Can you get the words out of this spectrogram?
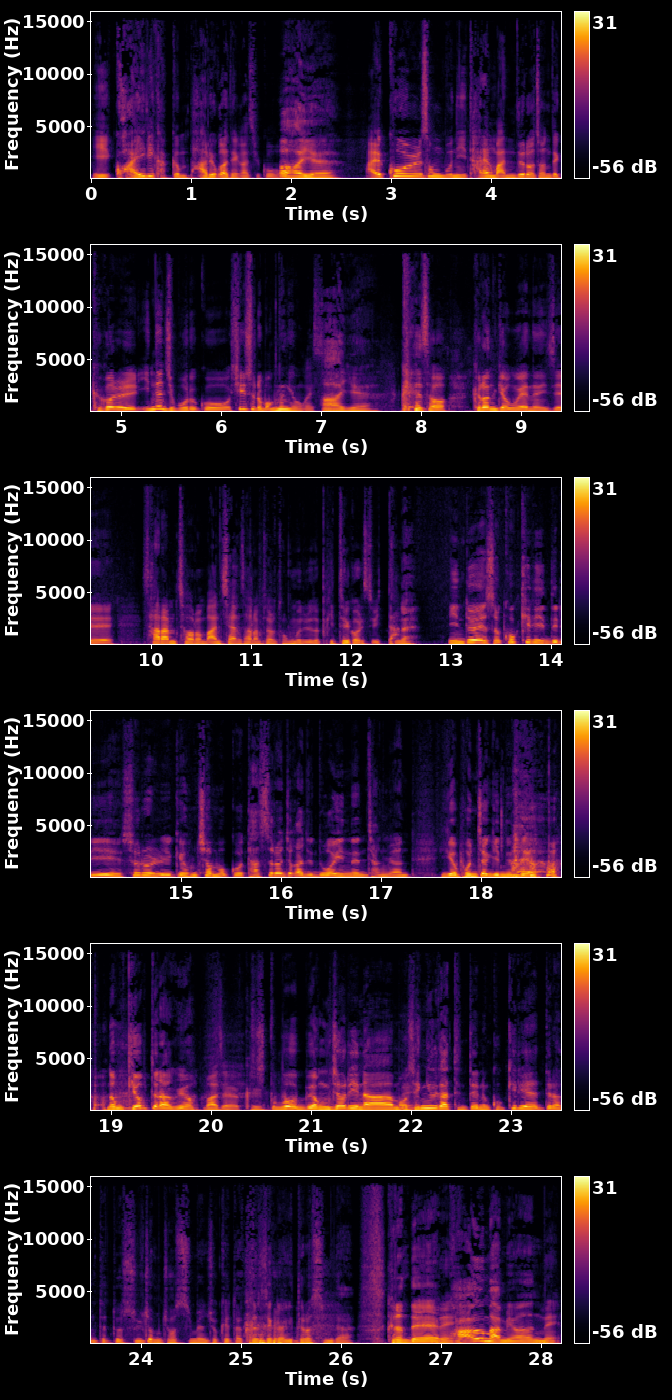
이 과일이 가끔 발효가 돼가지고 아, 예. 알코올 성분이 다량 만들어졌는데 그걸 있는지 모르고 실수로 먹는 경우가 있어요. 아, 예. 그래서 그런 경우에는 이제 사람처럼 않은 사람처럼 동물들도 비틀거릴 수 있다. 네. 인도에서 코끼리들이 술을 이렇게 훔쳐먹고 다 쓰러져가지고 누워있는 장면, 이게 본 적이 있는데요. 너무 귀엽더라고요. 맞아요. 그 뭐 명절이나 뭐 네. 생일 같은 때는 코끼리 애들한테 또 술 좀 줬으면 좋겠다 그런 생각이 들었습니다. 그런데 네. 과음하면 네.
